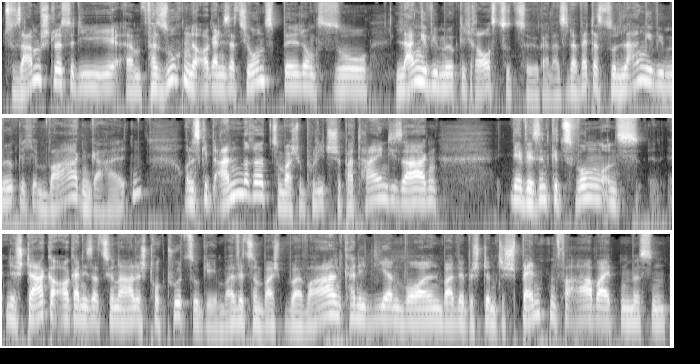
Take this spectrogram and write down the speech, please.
Zusammenschlüsse, die ähm, versuchen, eine Organisationsbildung so lange wie möglich rauszuzögern. Also da wird das so lange wie möglich im Wagen gehalten. Und es gibt andere, zum Beispiel politische Parteien, die sagen, ja, wir sind gezwungen, uns eine stärker organisationale Struktur zu geben, weil wir zum Beispiel bei Wahlen kandidieren wollen, weil wir bestimmte Spenden verarbeiten müssen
